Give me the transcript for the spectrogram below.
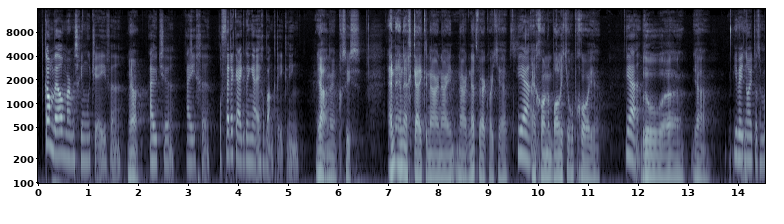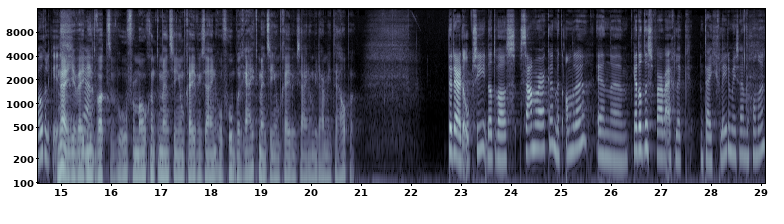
Het kan wel, maar misschien moet je even Ja, uit je eigen of verder kijken dan je eigen bankrekening. ja, nee, precies. En, en echt kijken naar, naar, naar het netwerk wat je hebt. Ja, En gewoon een balletje opgooien. Ja. Ik bedoel, eh, ja. Je weet nooit wat er mogelijk is. Nee, je weet Ja. niet wat, hoe vermogend de mensen in je omgeving zijn of hoe bereid mensen in je omgeving zijn om je daarmee te helpen. De derde optie, dat was samenwerken met anderen. En ehm, ja, dat is waar we eigenlijk een tijdje geleden mee zijn begonnen.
